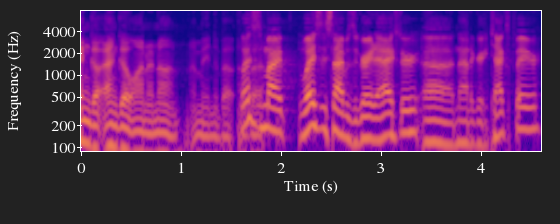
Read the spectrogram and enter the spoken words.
can go I can go on and on. I mean, about, Wesley, about Snipes, Wesley Snipes is a great actor, uh, not a great taxpayer,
